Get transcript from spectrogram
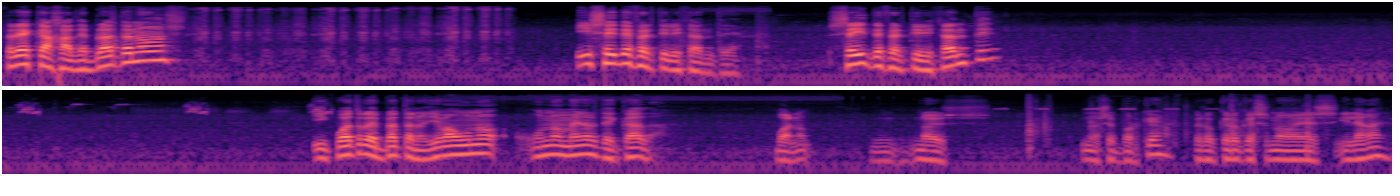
Tres cajas de plátanos. Y 6 de fertilizante. 6 de fertilizante. Y 4 de plátano. Lleva uno, uno menos de cada. Bueno, no es... No sé por qué, pero creo que eso no es ilegal.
